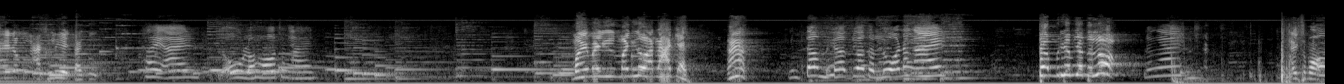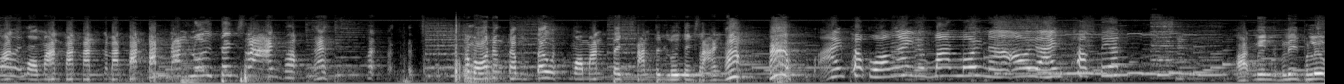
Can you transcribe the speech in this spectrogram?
អីនឹងអាឃ្លៀចតែគូ ហើយឯងអូរហូតទាំងឯងមិនមិនមិនលក់អត់ដាច់ទេហ៎ខ្ញុំទៅរៀបយកទៅលក់ហ្នឹងឯងតែរៀបយកទៅលក់ហ្នឹងឯងអីស្មោបានស្មោបានបានបានបានបានបានបានលុយទិញស្រាអញផឹកហ៎ស្មោហ្នឹងតែទៅស្មោបានទិញបានទិញលុយទិញស្រាអញផឹកហ៎ឯងផឹករងឯងនឹងបានលុយណាឲ្យឯងផឹកទៀតអត់មានពលីភ្លើប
